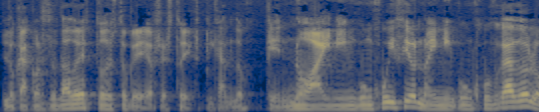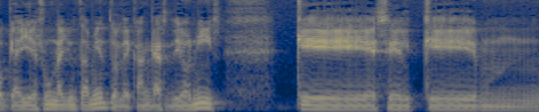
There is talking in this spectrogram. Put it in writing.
lo que ha constatado es todo esto que os estoy explicando, que no hay ningún juicio, no hay ningún juzgado, lo que hay es un ayuntamiento, el de Cangas de Onís, que es el que, mm,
